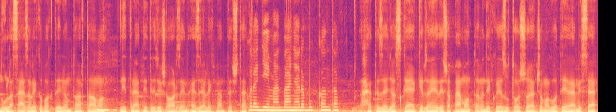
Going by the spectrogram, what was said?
0% a baktérium tartalma, mm. nitrát, nitrit és arzén ezrelékmentes. Tehát... Akkor egy gyémánt bányára bukkantak? Hát ez egy, azt kell elképzelni, és apám mondta mindig, hogy az utolsó olyan csomagolt élelmiszer,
